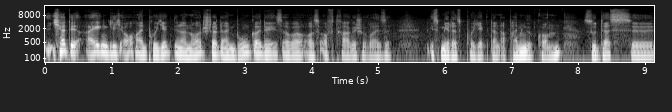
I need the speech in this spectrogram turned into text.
Ich hatte eigentlich auch ein Projekt in der Nordstadt, einen Bunker, der ist aber aus, auf tragische Weise, ist mir das Projekt dann abhandengekommen, sodass äh,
